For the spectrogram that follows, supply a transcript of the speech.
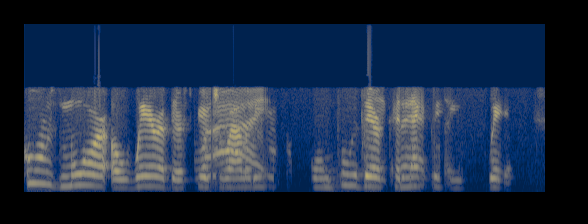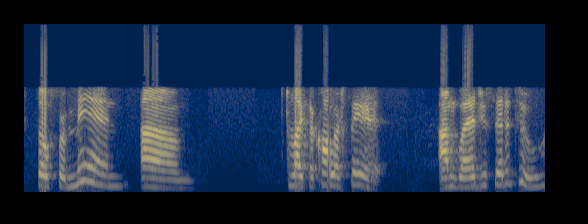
who's more aware of their spirituality and who they're Exactly. connecting with. So for men, um, like the caller said, I'm glad you said it too.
